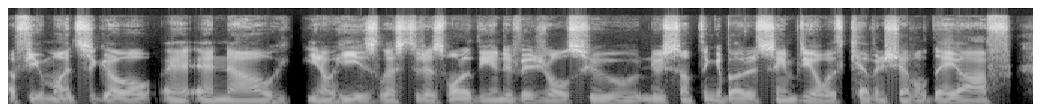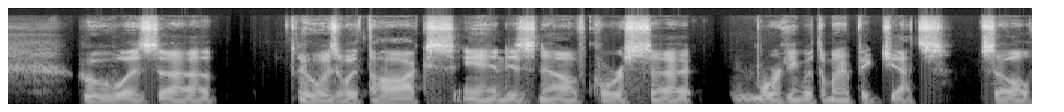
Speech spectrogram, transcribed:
a few months ago. And, now, you know, he is listed as one of the individuals who knew something about it. Same deal with Kevin Cheveldayoff, who was, uh, who was with the Hawks and is now, of course, uh, working with the Winnipeg Jets. So,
